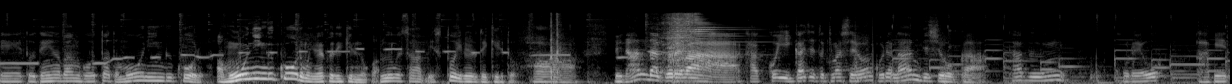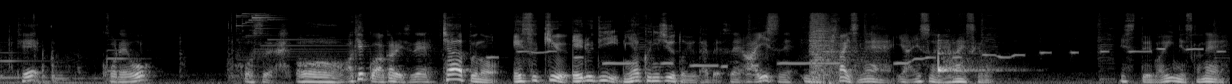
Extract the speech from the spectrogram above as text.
えっ、ー、と、電話番号と、あとモーニングコール。あ、モーニングコールも予約できるのか。ルームサービスといろいろできると。はあ。で、なんだこれは。かっこいいガジェット来ましたよ。これは何でしょうか。多分、これを上げて、これを押す。おあ、結構明るいですね。シャープの SQLD220 というタイプですね。あ、いいですね。うん、高いですね。いや、S はやらないですけど。S ではいいんですかね。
